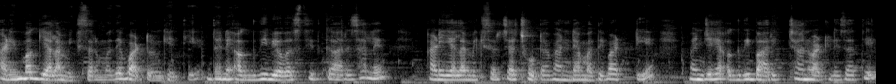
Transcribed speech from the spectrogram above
आणि मग याला मिक्सरमध्ये वाटून घेते धने अगदी व्यवस्थित गार झाले आणि याला मिक्सरच्या छोट्या भांड्यामध्ये वाटते म्हणजे हे अगदी बारीक छान वाटले जातील.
